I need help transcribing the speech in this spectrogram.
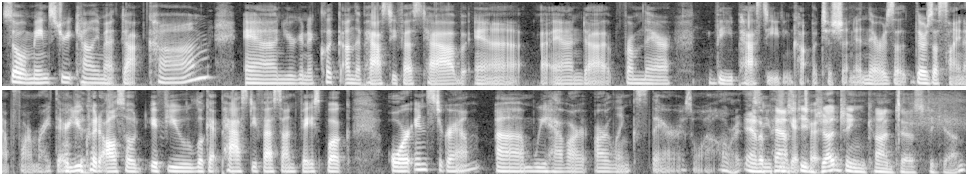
So mainstreetcalumet.com and you're going to click on the Pasty Fest tab and and uh, from there the pasty eating competition and there's a there's a sign up form right there. You could also if you look at Pasty Fest on Facebook or Instagram, um, we have our, our links there as well. All right, and So a pasty it. judging contest again.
